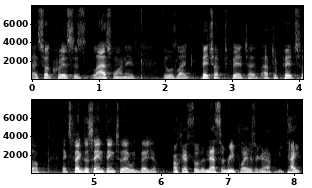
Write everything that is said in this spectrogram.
I saw Chris's last one is it was like pitch after pitch after pitch. So expect the same thing today with Bello. Okay, so the NESN replays are going to have to be tight.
